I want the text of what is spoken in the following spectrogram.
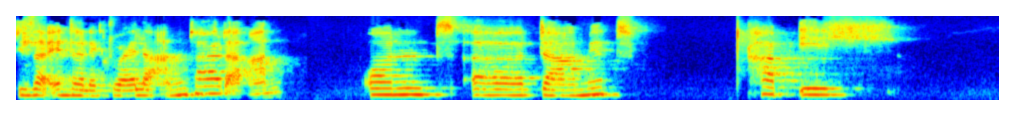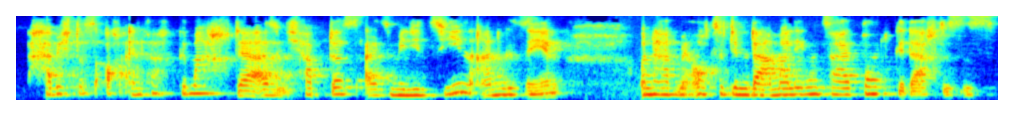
dieser intellektuelle Anteil daran. Und äh, damit habe ich habe ich das auch einfach gemacht. Ja. Also ich habe das als Medizin angesehen und habe mir auch zu dem damaligen Zeitpunkt gedacht, es ist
